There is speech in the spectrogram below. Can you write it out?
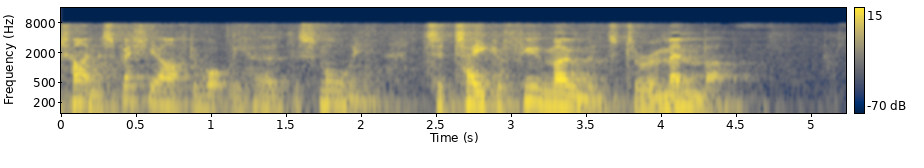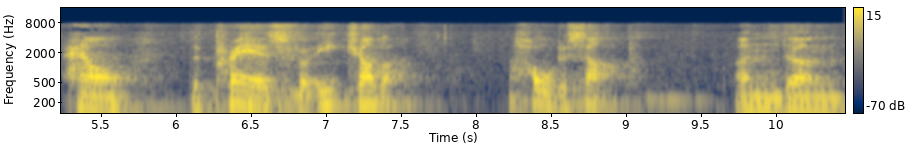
time, especially after what we heard this morning, to take a few moments to remember how the prayers for each other hold us up and um,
